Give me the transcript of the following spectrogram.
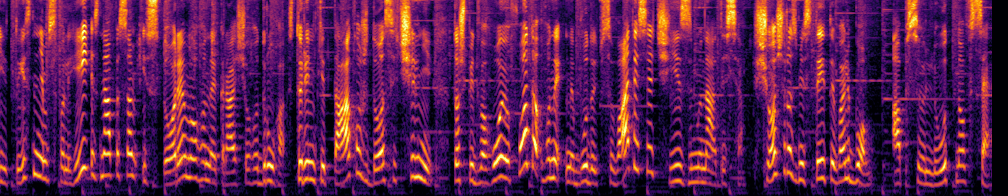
і тисненням з фольги із написом Історія мого найкращого друга. Сторінки також досить щільні, тож під вагою фото вони не будуть псуватися чи зминатися. Що ж розмістити в альбом? Абсолютно все.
